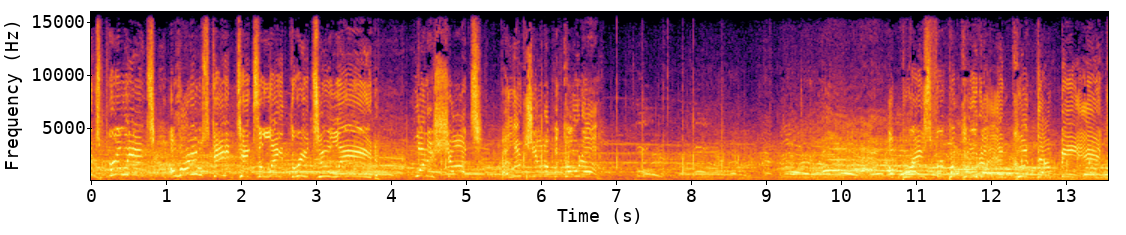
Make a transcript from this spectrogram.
it's brilliant. Ohio State takes a late 3-2 lead. What a shot by Luciano Pacoda. A brace for Pacoda, and could that be it?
